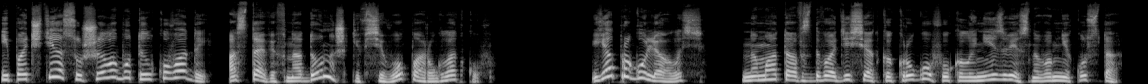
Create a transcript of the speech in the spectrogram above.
и почти осушила бутылку воды, оставив на донышке всего пару глотков. Я прогулялась, намотав с два десятка кругов около неизвестного мне куста,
